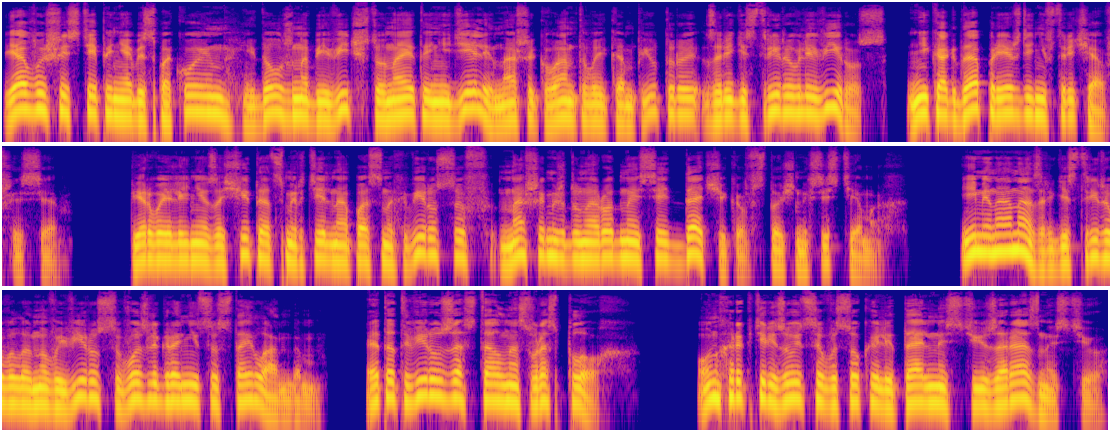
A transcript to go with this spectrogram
Я в высшей степени обеспокоен и должен объявить, что на этой неделе наши квантовые компьютеры зарегистрировали вирус, никогда прежде не встречавшийся. Первая линия защиты от смертельно опасных вирусов — наша международная сеть датчиков в сточных системах. Именно она зарегистрировала новый вирус возле границы с Таиландом. Этот вирус застал нас врасплох. Он характеризуется высокой летальностью и заразностью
